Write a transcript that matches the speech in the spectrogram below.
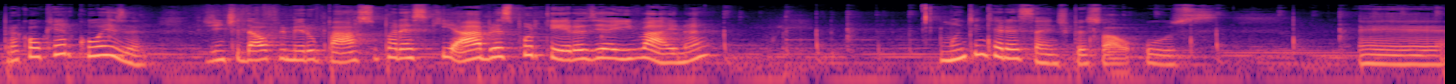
para qualquer coisa a gente dá o primeiro passo, parece que abre as porteiras e aí vai, né? Muito interessante, pessoal, os, é,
